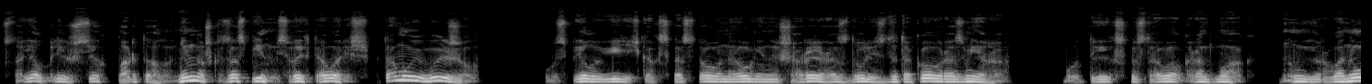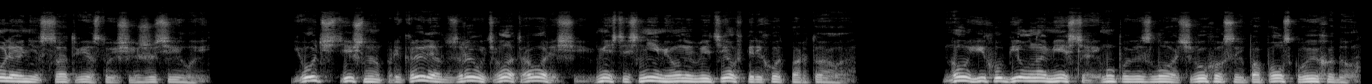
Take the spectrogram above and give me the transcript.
стоял ближе всех к порталу, немножко за спинами своих товарищей, потому и выжил. Успел увидеть, как скастованные огненные шары раздулись до такого размера, будто их скостовал грандмаг. Ну и рванули они с соответствующей же силой. Его частично прикрыли от взрыва тела товарищей. Вместе с ними он и влетел в переход портала. Но их убил на месте, а ему повезло, очухался и пополз к выходу.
